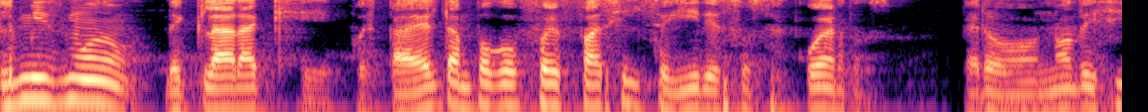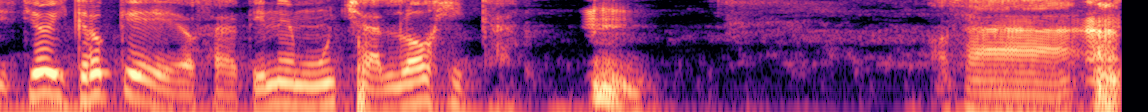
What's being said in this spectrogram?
él mismo declara que pues para él tampoco fue fácil seguir esos acuerdos, pero no desistió y creo que, o sea, tiene mucha lógica. o sea,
